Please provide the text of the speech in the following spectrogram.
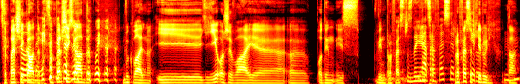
Це перший Та ладно, кадр. Це перший кадр, буквально. І її оживає е, один із. Він професор, Да, здається. професор, професор хірург. хірург. Да. Мгм.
